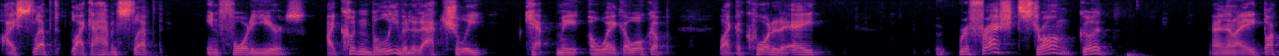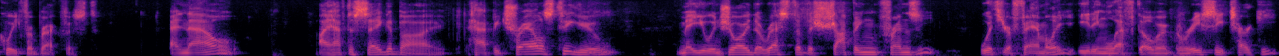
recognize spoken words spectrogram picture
I slept like I haven't slept in 40 years. I couldn't believe it. It actually kept me awake. I woke up like a quarter to eight, refreshed, strong, good. And then I ate buckwheat for breakfast. And now I have to say goodbye. Happy trails to you. May you enjoy the rest of the shopping frenzy with your family, eating leftover greasy turkey.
